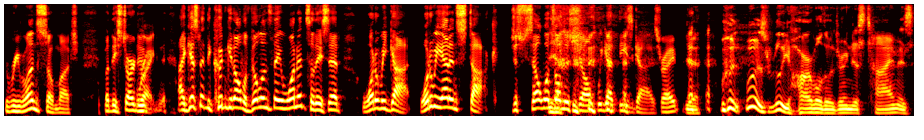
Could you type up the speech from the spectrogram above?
the reruns so much. But they started, Right. I guess, but they couldn't get all the villains they wanted. So they said, what do we got? What do we got in stock? Just sell what's on the shelf. We got these guys, right? yeah. What was, really horrible though during this time is,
